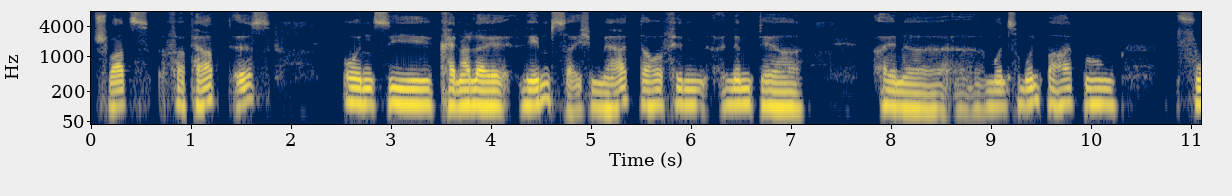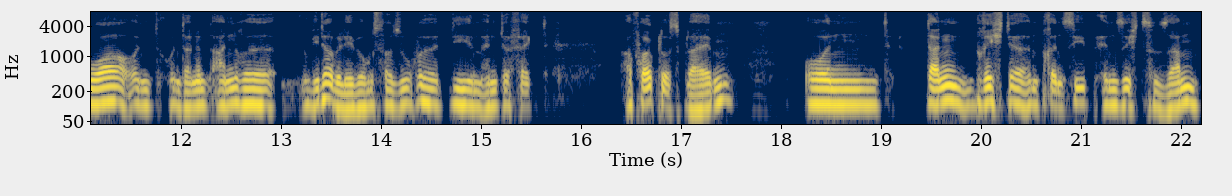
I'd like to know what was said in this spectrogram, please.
schwarz verfärbt ist und sie keinerlei Lebenszeichen mehr hat. Daraufhin nimmt er eine äh, Mund-zu-Mund-Beatmung vor und unternimmt andere Wiederbelebungsversuche, die im Endeffekt erfolglos bleiben. Und dann bricht er im Prinzip in sich zusammen,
